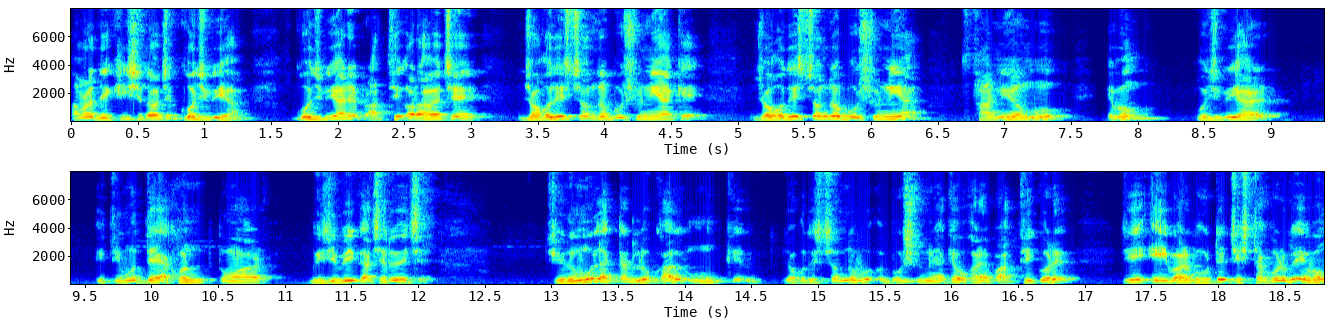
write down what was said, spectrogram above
আমরা দেখি সেটা হচ্ছে কোচবিহার। কোচবিহারে প্রার্থী করা হয়েছে জগদীশচন্দ্র বসুনিয়াকে। জগদীশচন্দ্র বসুনিয়া স্থানীয় মুখ এবং কোচবিহার ইতিমধ্যে এখন তোমার বিজেপির কাছে রয়েছে। তৃণমূল একটা লোকাল মুখকে জগদীশচন্দ্র বসুনিয়াকে ওখানে প্রার্থী করে যে এইবার ভোটে চেষ্টা করবে এবং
